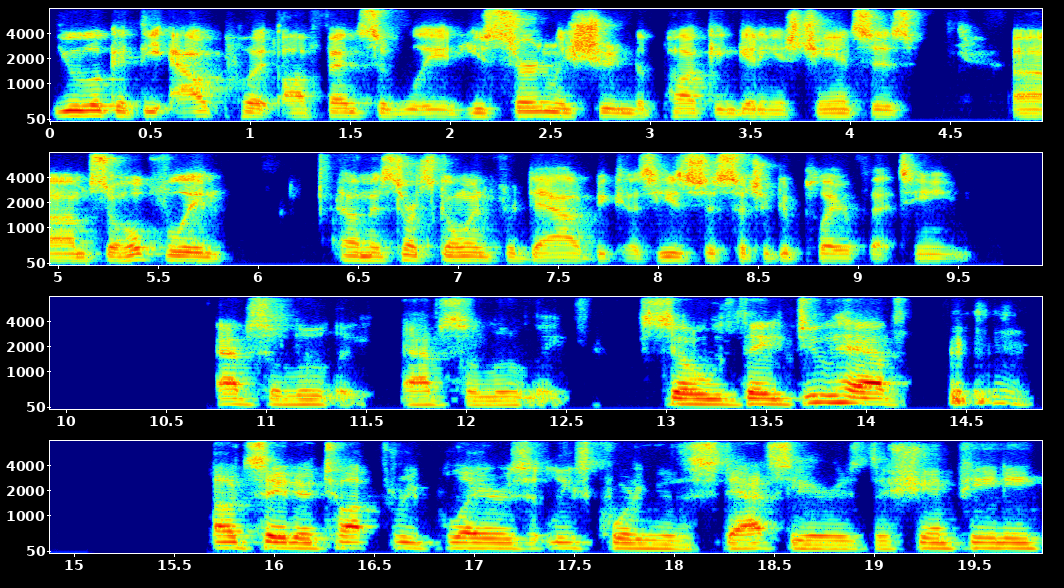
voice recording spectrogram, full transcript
you look at the output offensively, and he's certainly shooting the puck and getting his chances. Um, so hopefully, um, it starts going for Dowd because he's just such a good player for that team. Absolutely, absolutely. So they do have, I would say, their top three players, at least according to the stats here, is the Ciampini,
